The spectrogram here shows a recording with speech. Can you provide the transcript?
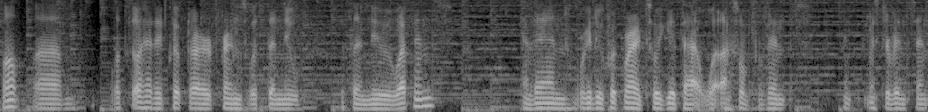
Well, um, let's go ahead and equip our friends with the new with the new weapons, and then we're gonna do a quick ride so we get that last one for Vince, Mr. Vincent.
